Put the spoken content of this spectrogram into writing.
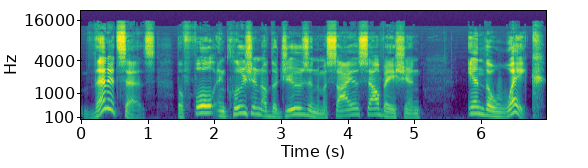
Then it says, the full inclusion of the Jews in the Messiah's salvation in the wake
